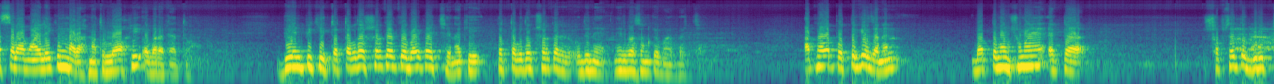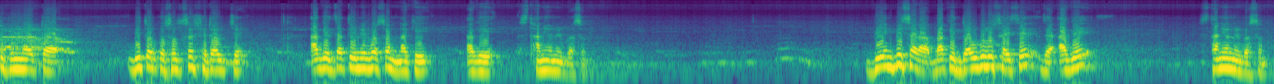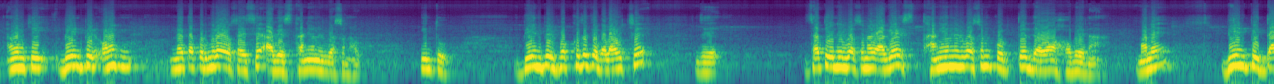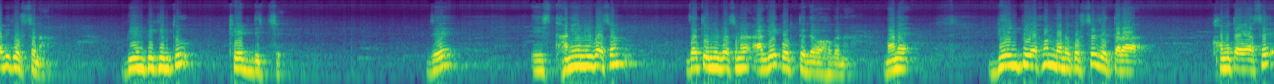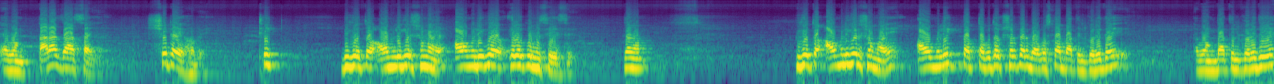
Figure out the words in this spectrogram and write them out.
আসসালামু আলাইকুম রহমতুল্লাহি ওবরাকাত বিএনপি কি তত্ত্বাবধায়ক সরকারকে ভয় পাচ্ছে নাকি তত্ত্বাবধায়ক সরকারের অধীনে নির্বাচনকে ভয় পাচ্ছে? আপনারা প্রত্যেকেই জানেন, বর্তমান সময়ে একটা সবচাইতে গুরুত্বপূর্ণ একটা বিতর্ক চলছে, সেটা হচ্ছে আগে জাতীয় নির্বাচন নাকি আগে স্থানীয় নির্বাচন? বিএনপি ছাড়া বাকি দলগুলো চাইছে যে আগে স্থানীয় নির্বাচন, এমনকি বিএনপির অনেক নেতাকর্মীরাও চাইছে আগে স্থানীয় নির্বাচন হোক। কিন্তু বিএনপির পক্ষ থেকে বলা হচ্ছে যে জাতীয় নির্বাচনের আগে স্থানীয় নির্বাচন করতে দেওয়া হবে না। মানে বিএনপি দাবি করছে না। বিএনপি কিন্তু ঠেট দিচ্ছে যে এই স্থানীয় নির্বাচন জাতীয় নির্বাচনের আগে করতে দেওয়া হবে না। মানে বিএনপি এখন মনে করছে যে তারা ক্ষমতায় আছে এবং তারা যা চায় সেটাই হবে। ঠিক বিগত আওয়ামী লীগের সময় আওয়ামী লীগও এরকমই চেয়েছে। যেমন বিগত আওয়ামী লীগের সময় আওয়ামী লীগ তত্ত্বাবধায়ক সরকার ব্যবস্থা বাতিল করে দেয় এবং বাতিল করে দিয়ে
